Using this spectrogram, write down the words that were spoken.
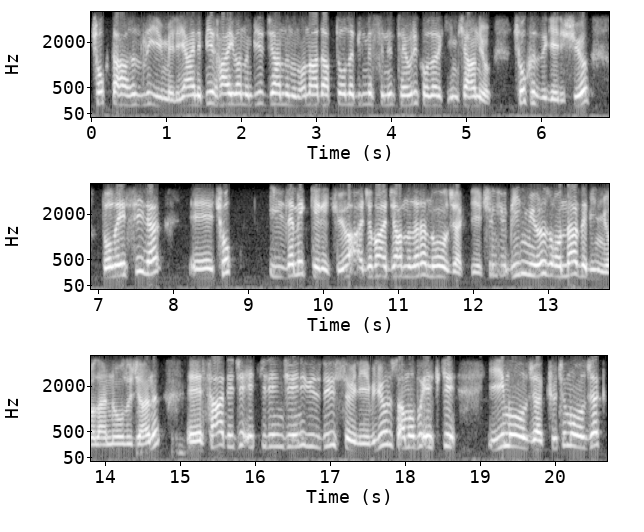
çok daha hızlı ivmeli. Yani bir hayvanın bir canlının ona adapte olabilmesinin teorik olarak imkanı yok. Çok hızlı gelişiyor. Dolayısıyla e, çok izlemek gerekiyor. Acaba canlılara ne olacak diye. Çünkü bilmiyoruz onlar da bilmiyorlar ne olacağını. E, sadece etkileneceğini yüzde yüz söyleyebiliyoruz ama bu etki iyi mi olacak kötü mü olacak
